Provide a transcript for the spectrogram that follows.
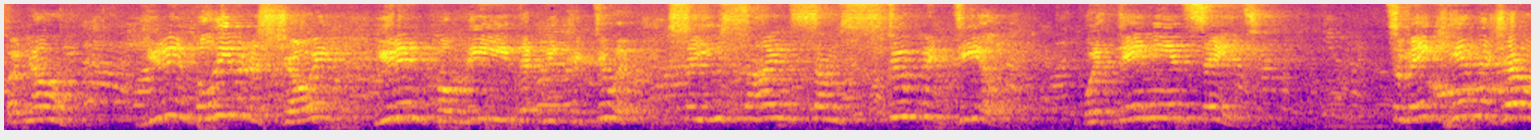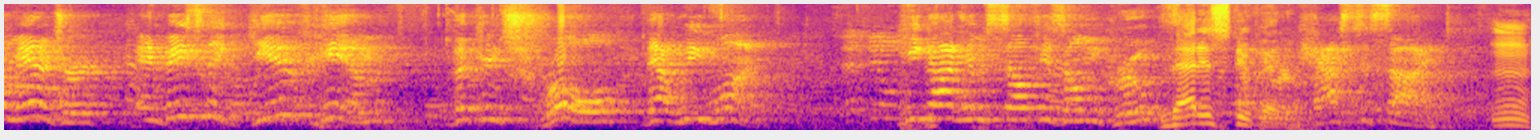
But no, you didn't believe in us, Joey. You didn't believe that we could do it. So you signed some stupid deal with Damian Saint to make him the general manager and basically give him the control that we want. He got himself his own group. That is and We were stupid. cast aside. Mm.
